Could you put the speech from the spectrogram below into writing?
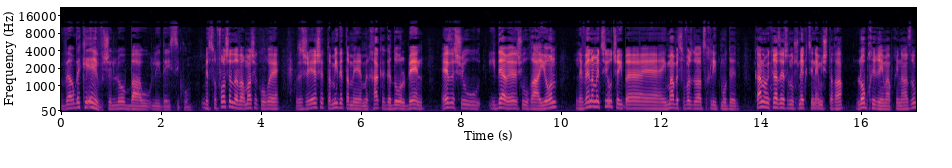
והרבה כאב שלא באו לידי סיכום. בסופו של דבר מה שקורה זה שיש תמיד את המרחק הגדול בין איזשהו אידאה ואיזשהו רעיון לבין המציאות שעימה בסופו של דבר צריך להתמודד. כאן במקרה הזה יש לנו שני קציני משטרה, לא בכירים מהבחינה הזו.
